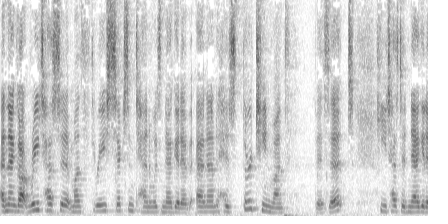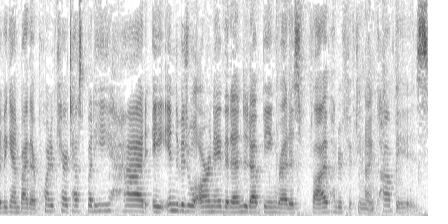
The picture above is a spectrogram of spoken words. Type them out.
and then got retested at month three, six, and 10 was negative. And at his 13 month visit. He tested negative again by their point of care test, but he had a individual RNA that ended up being read as 559 copies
